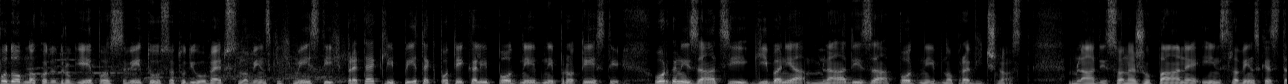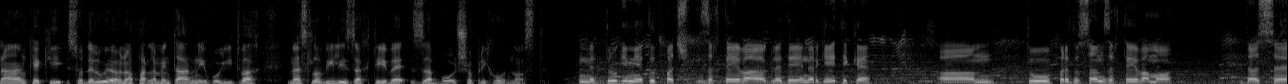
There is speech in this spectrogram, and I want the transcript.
Podobno kot druge po svetu so tudi v več slovenskih mestih pretekli petek potekali podnebni protesti v organizaciji Gibanja Mladi za podnebno pravičnost. Mladi so na župane in slovenske stranke, ki sodelujejo na parlamentarnih volitvah, naslovili zahteve za boljšo prihodnost. Med drugim je tudi pač zahteva glede energetike. Um, tu predvsem zahtevamo, da se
